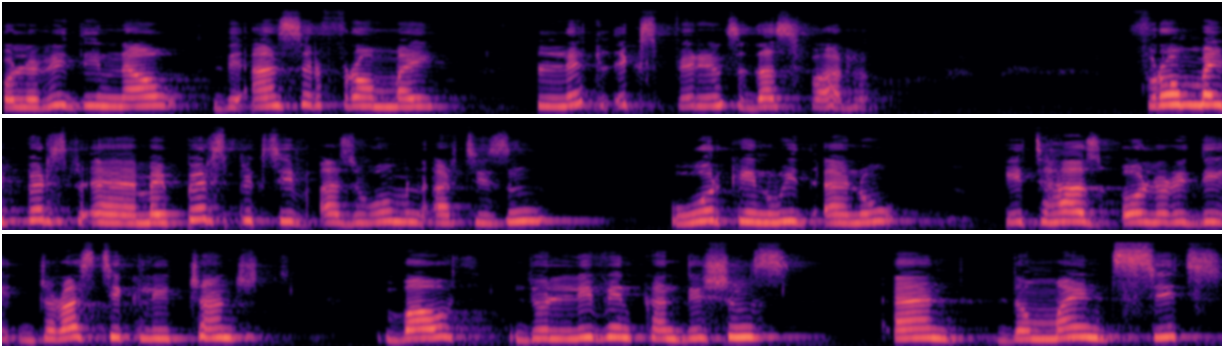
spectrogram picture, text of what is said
already know the answer from my little experience thus far. From my, pers uh, my perspective as a woman artisan, working with Anou, it has already drastically changed both the living conditions and the mindsets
